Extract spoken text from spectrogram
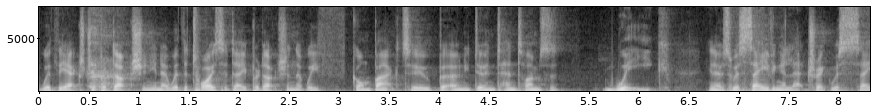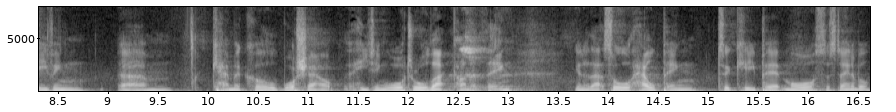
with the extra production, you know, with the twice a day production that we've gone back to, but only doing 10 times a week, you know, so we're saving electric, we're saving um, chemical, washout, heating water, all that kind of thing. You know, that's all helping to keep it more sustainable.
